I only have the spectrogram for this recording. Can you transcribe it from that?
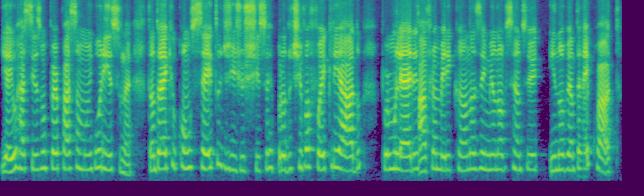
E aí o racismo perpassa muito por isso, né? Tanto é que o conceito de justiça reprodutiva foi criado por mulheres afro-americanas em 1994,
